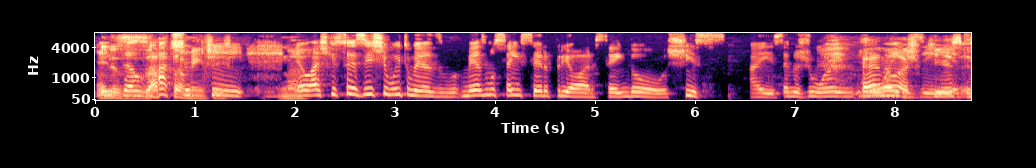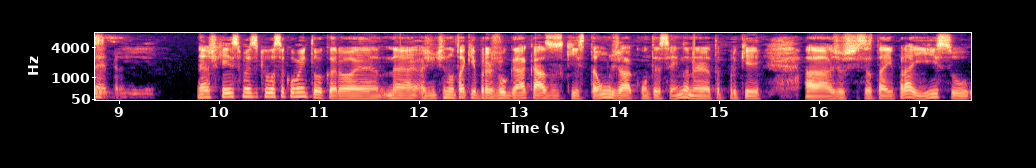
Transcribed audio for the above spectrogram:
Então, Exatamente. Acho que, eu acho que isso existe muito mesmo, mesmo sem ser prior, sendo X aí, sendo João, é, não, acho que esse, etc. Acho que é isso mesmo que você comentou, Carol. É, né, a gente não está aqui para julgar casos que estão já acontecendo, né? Até porque a justiça está aí para isso.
